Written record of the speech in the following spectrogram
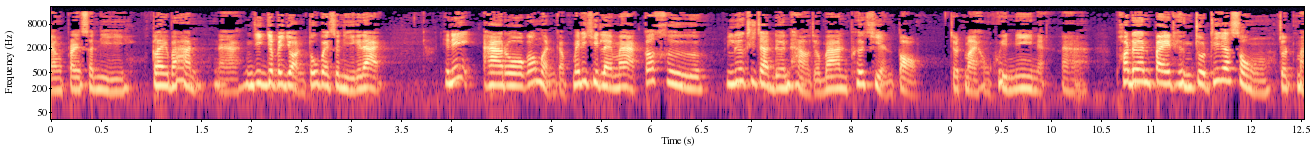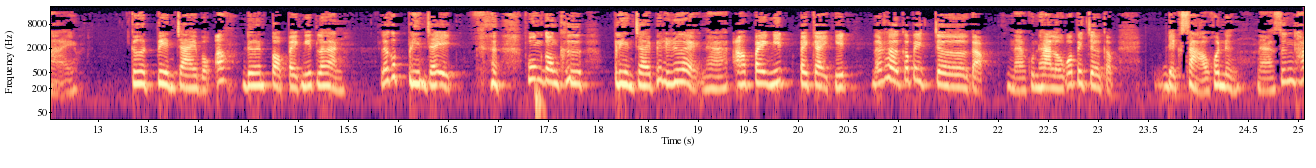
ยังไปรษณีย์ใกล้บ้านนะจริงๆจะไปหย่อนตู้ไปรษณีย์ก็ได้ ทีนี้ฮาโรก็เหมือนกับไม่ได้คิดอะไรมาก ก็คือเลือกที่จะเดินทางจากบ้านเพื่อเขียนตอบจดหมายของควีนนี่เนี่ยนะคะพอเดินไปถึงจุดที่จะส่งจดหมาย เกิดเปลี่ยนใจบอกเอ้าเดินต่อไปอีกนิดแล้วกัน แล้วก็เปลี่ยนใจอีกพุ่งตรงคือเปลี่ยนใจไปเรื่อยๆนะเอาไปนิดไปไกลอีกนิด แล้วเธอก็ไปเจอกับนะคุณฮาโลก็ไปเจอกับเด็กสาวคนหนึ่งนะซึ่งท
